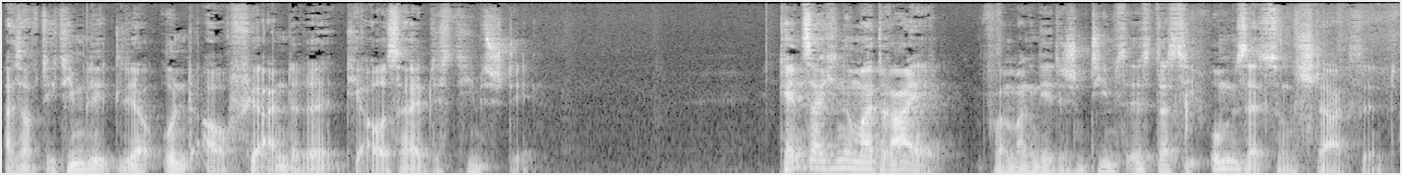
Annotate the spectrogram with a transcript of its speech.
als auf die Teammitglieder und auch für andere, die außerhalb des Teams stehen. Kennzeichen Nummer drei von magnetischen Teams ist, dass sie umsetzungsstark sind.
